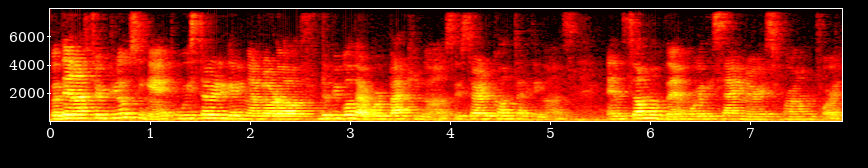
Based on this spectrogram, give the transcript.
But then after closing it, we started getting a lot of the people that were backing us. They started contacting us, and some of them were designers from Ford.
